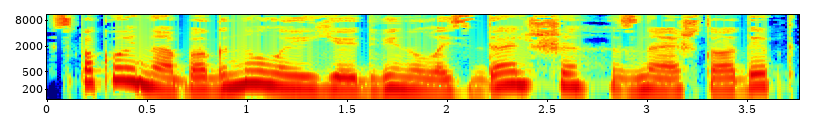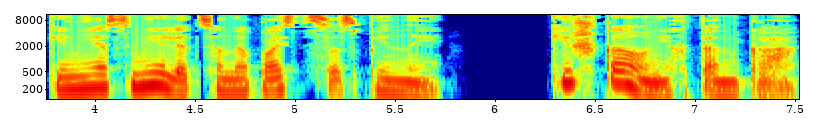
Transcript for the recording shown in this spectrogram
спокойно обогнула ее и двинулась дальше, зная, что адептки не осмелятся напасть со спины. Кишка у них тонка.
